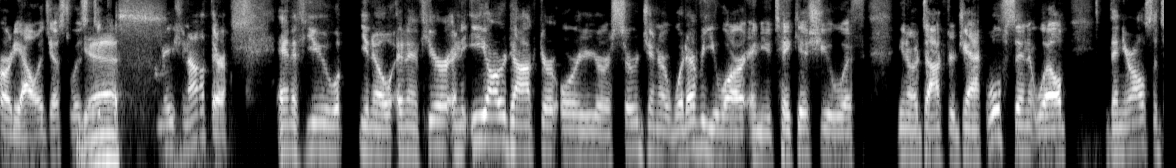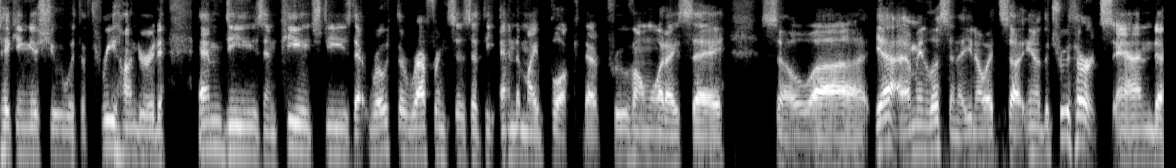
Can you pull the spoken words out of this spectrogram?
Cardiologist, was yes. to get information out there. And if you you know, and if you're an ER doctor or you're a surgeon or whatever you are, and you take issue with you know Dr. Jack Wolfson, well, then you're also taking issue with the 300 MDs and PhDs that wrote the references at the end of my book that prove on what I say. So. Uh, yeah, I mean, listen, you know, it's uh, you know the truth hurts, and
